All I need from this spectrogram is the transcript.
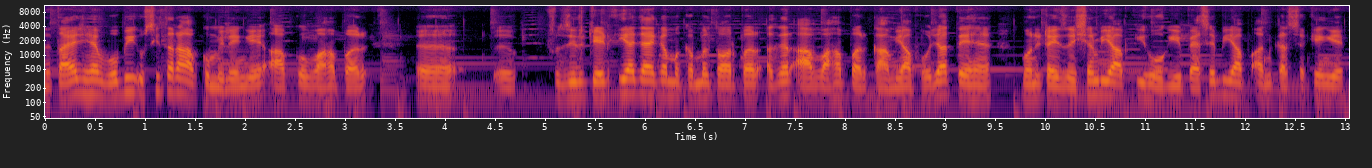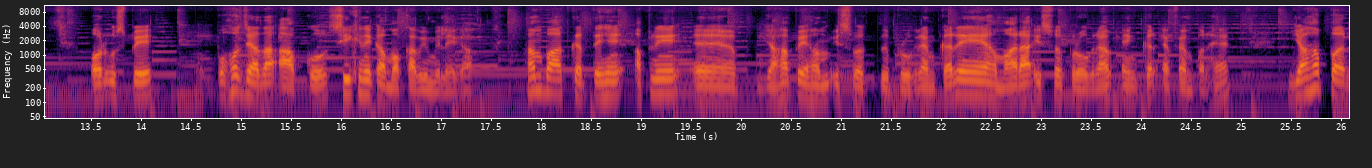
نتائج ہیں وہ بھی اسی طرح آپ کو ملیں گے۔ آپ کو وہاں پر فزیلیٹیٹ کیا جائے گا مکمل طور پر۔ اگر آپ وہاں پر کامیاب ہو جاتے ہیں مونیٹائزیشن بھی آپ کی ہوگی، پیسے بھی آپ ارن کر سکیں گے اور اس پہ بہت زیادہ آپ کو سیکھنے کا موقع بھی ملے گا۔ ہم بات کرتے ہیں اپنے جہاں پہ ہم اس وقت پروگرام کر رہے ہیں، ہمارا اس وقت پروگرام اینکر ایف ایم پر ہے۔ یہاں پر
